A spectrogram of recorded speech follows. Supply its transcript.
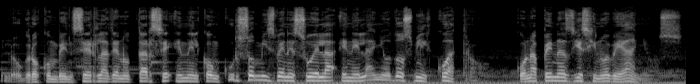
logró convencerla de anotarse en el concurso Miss Venezuela en el año 2004. Con apenas 19 años,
